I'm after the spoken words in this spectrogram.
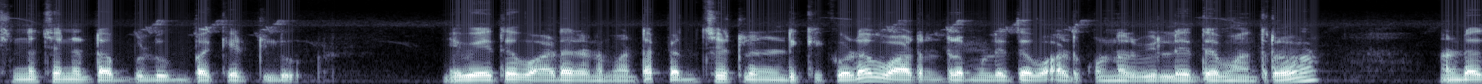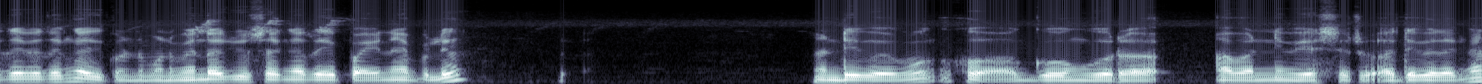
చిన్న చిన్న టబ్బులు బకెట్లు ఇవైతే వాడారనమాట పెద్ద చెట్లన్నిటికీ కూడా వాటర్ డ్రమ్ములు అయితే వాడుకున్నారు వీళ్ళైతే మాత్రం. అండ్ అదేవిధంగా ఇదిగోండి మనం ఎంత చూసాం కదా ఈ పైనాపిల్ అండ్ ఇవేమో గోంగూర అవన్నీ వేసారు అదేవిధంగా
